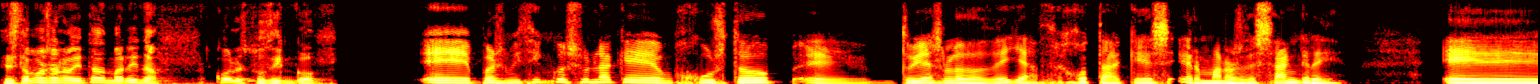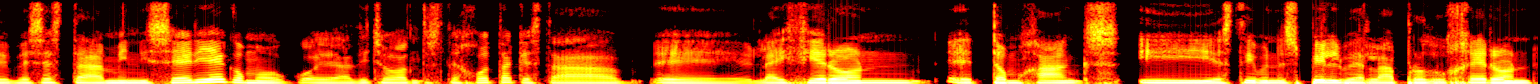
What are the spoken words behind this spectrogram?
Estamos a la mitad, Marina. ¿Cuál es tu 5? Eh, pues mi 5 es una que justo eh, tú ya has hablado de ella, CJ, que es Hermanos de Sangre. Eh, ves esta miniserie, como ha dicho antes CJ, que está, la hicieron Tom Hanks y Steven Spielberg, la produjeron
